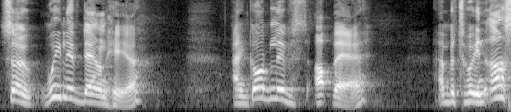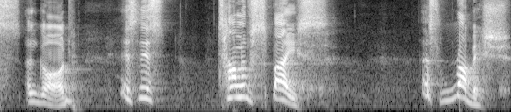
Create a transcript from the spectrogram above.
So we live down here, and God lives up there, and between us and God is this ton of space. That's rubbish.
